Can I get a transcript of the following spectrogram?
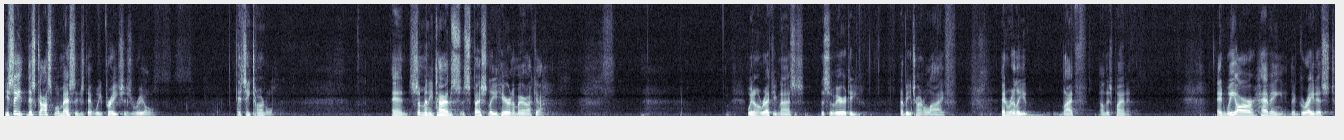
You see, this gospel message that we preach is real, it's eternal. And so many times, especially here in America, we don't recognize the severity of eternal life and really life on this planet. And we are having the greatest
